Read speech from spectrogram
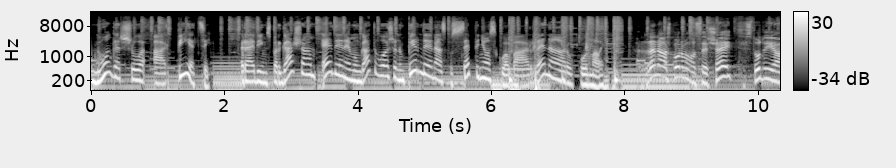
Nogaršo ar pieci. Raidījums par garšām, ēdieniem un gatavošanu pirmdienās pusseptiņos kopā ar Renāru Kurmali. Renārs Pūraņš ir šeit, studijā,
